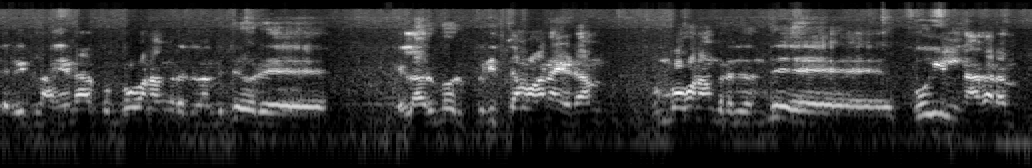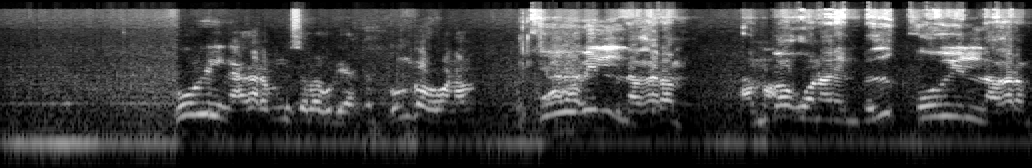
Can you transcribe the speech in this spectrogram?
தெரிவிக்கலாம். ஏன்னா கும்பகோணங்கிறது வந்துட்டு ஒரு எல்லாருக்கும் ஒரு பிடித்தமான இடம். கும்பகோணங்கிறது வந்து கோயில் நகரம். கோவில் நகரம்னு சொல்லக்கூடிய அந்த கும்பகோணம். கோவில் நகரம். கும்பகோணம் என்பது கோவில் நகரம்.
